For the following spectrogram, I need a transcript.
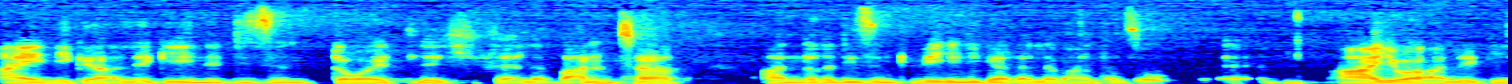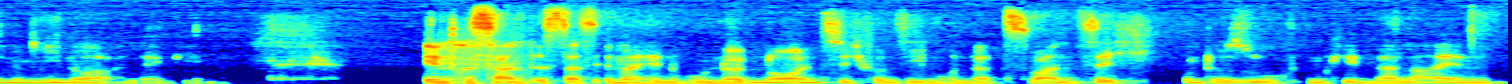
einige Allergene, die sind deutlich relevanter, andere, die sind weniger relevant, also äh, Majorallergene, Minorallergene. Interessant ist, dass immerhin 190 von 720 untersuchten Kinderlein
